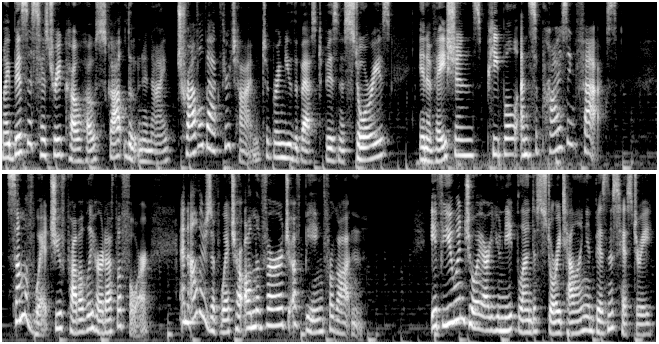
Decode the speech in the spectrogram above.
my business history co host Scott Luton and I travel back through time to bring you the best business stories, innovations, people, and surprising facts, some of which you've probably heard of before, and others of which are on the verge of being forgotten. If you enjoy our unique blend of storytelling and business history,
